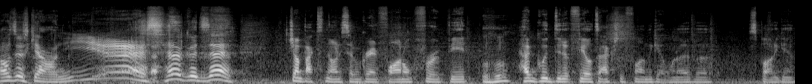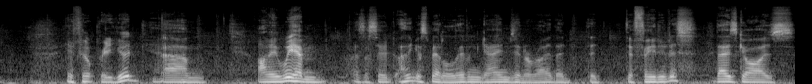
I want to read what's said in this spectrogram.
I was just going, yes, how good's that? Jump back to the 97 grand final for a bit. Mm-hmm. How good did it feel to actually finally get one over Spud again? It felt pretty good. Um, I mean, we haven't, as I said, I think it's about 11 games in a row that, that defeated us. Those guys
